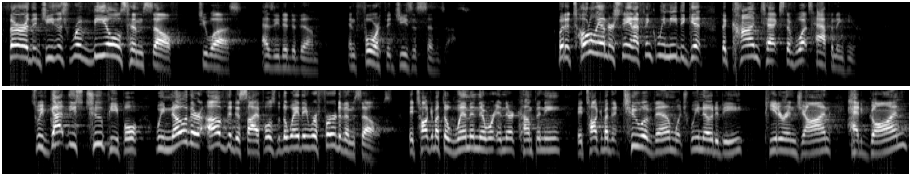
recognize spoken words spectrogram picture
Third, that Jesus reveals himself to us as he did to them. And fourth, that Jesus sends us. But to totally understand, I think we need to get the context of what's happening here. So we've got these two people. We know they're of the disciples, but the way they refer to themselves. They talked about the women that were in their company. They talked about that two of them, which we know to be Peter and John, had gone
